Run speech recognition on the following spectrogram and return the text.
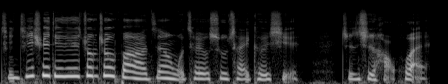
请继续跌跌撞撞吧，这样我才有素材可写。真是好坏，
